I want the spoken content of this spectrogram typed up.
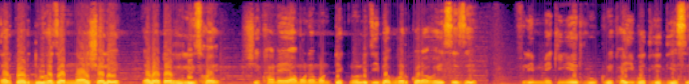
তারপর দু হাজার নয় সালে অ্যাভাটার রিলিজ হয়। সেখানে এমন এমন টেকনোলজি ব্যবহার করা হয়েছে যে ফিল্ম মেকিংয়ের রূপরেখাই বদলে দিয়েছে।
